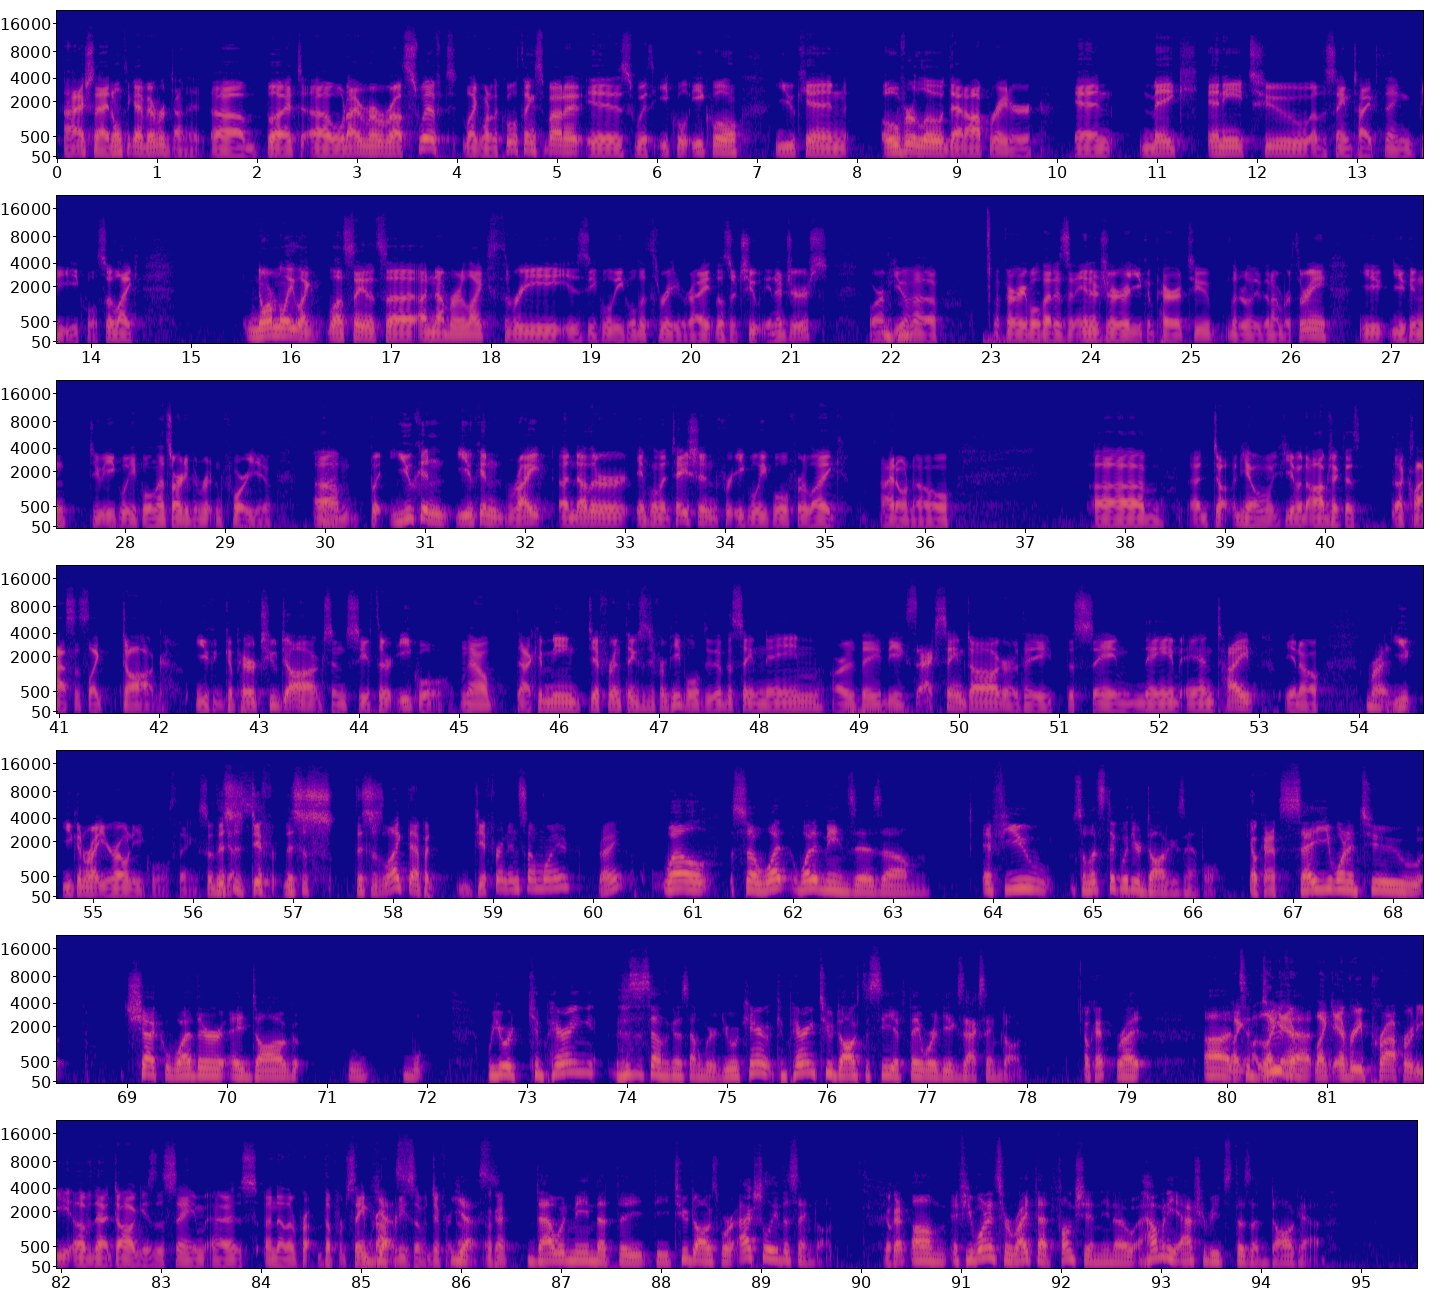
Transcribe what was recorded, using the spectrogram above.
Actually, I don't think I've ever done it. Uh, but uh, what I remember about Swift, like one of the cool things about it, is with equal equal, you can overload that operator and make any two of the same type thing be equal. So like normally like let's say it's a, a number like three is equal equal to three right those are two integers or if you have a, a variable that is an integer you compare it to literally the number three you you can do equal equal and that's already been written for you um, but you can you can write another implementation for equal equal for like i don't know um, you know, if you have an object that's a class that's like dog, you can compare two dogs and see if they're equal. Now, that could mean different things to different people. Do they have the same name? Are they the exact same dog? Are they the same name and type? You know, Right. you you can write your own equal thing. So this is different. This is this is like that, but different in some way, right? Well, so what what it means is um, if you so let's stick with your dog example. Okay. Say you wanted to check whether a dog you were comparing this is sounds going to sound weird. You were comparing two dogs to see if they were the exact same dog, Okay. right? Uh, Like to do like that, like every property of that dog is the same as another pro the same properties of a different dog. yes, Okay. that would mean that the the two dogs were actually the same dog. Okay. Um, if you wanted to write that function, you know, how many attributes does a dog have?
